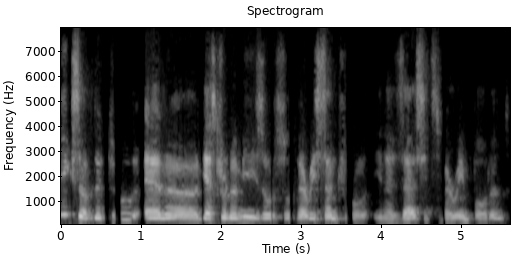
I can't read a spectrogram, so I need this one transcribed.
mix of the two. And uh, gastronomy is also very central in Alsace. It's very important.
